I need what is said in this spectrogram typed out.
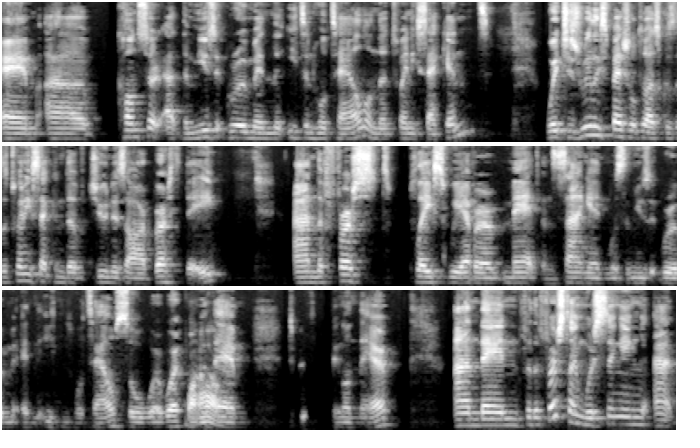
um, a concert at the music room in the Eaton Hotel on the 22nd, which is really special to us because the 22nd of June is our birthday. And the first place we ever met and sang in was the music room in the Eaton Hotel. So we're working wow. with them to put something on there. And then for the first time, we're singing at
